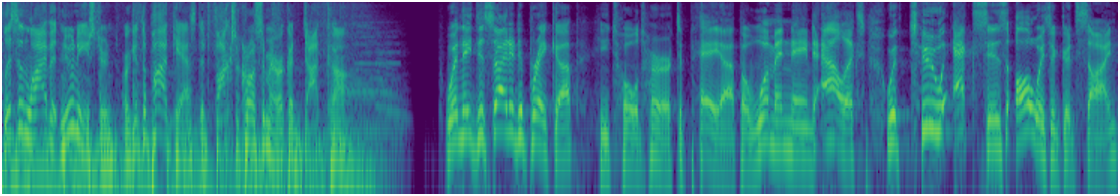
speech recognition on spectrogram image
Listen live at noon Eastern or get the podcast at foxacrossamerica.com. When they decided to break up, he told her to pay up. A woman named Alex with two X's, always a good sign,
